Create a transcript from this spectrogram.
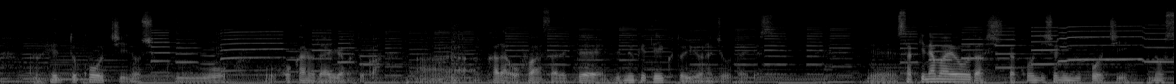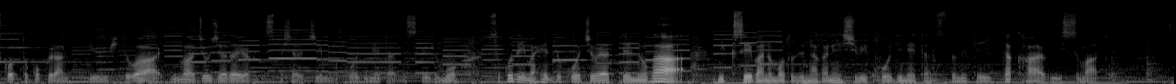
ヘッドコーチの職を他の大学とかからオファーされてで抜けていくというような状態です。でさっき名前を出したコンディショニングコーチのスコット・コクランっていう人は今はジョージア大学でスペシャルチームのコーディネーターですけれどもそこで今ヘッドコーチをやっているのがニック・セイバーの下で長年守備コーディネーターを務めていたカービー・スマート。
